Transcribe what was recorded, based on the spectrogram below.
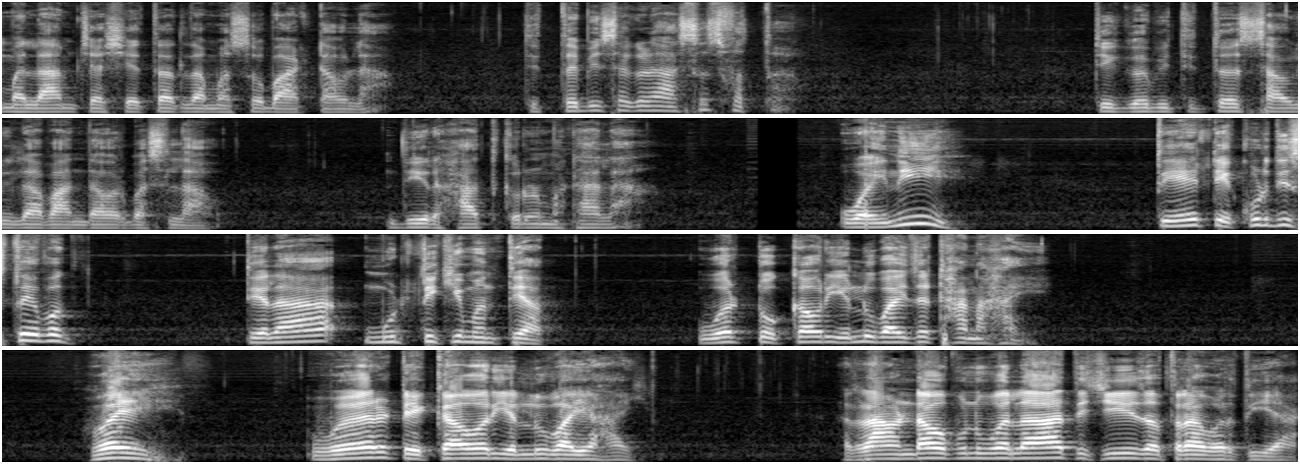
मला आमच्या शेतातला मसोबा आठवला. तिथं बी सगळं असंच होतं. तिघं बी तिथंच सावलीला बांधावर बसला हो. दीर हात करून म्हणाला वहिनी ते टेकूड दिसतंय बघ. त्याला मुठटिकी म्हणतात वर टोकावर येल्लूबाईचं ठाण आहे. होय वर टेकावर येल्लूबाई आहे. रावंडाव पुनवला तिची जत्रा भरती या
